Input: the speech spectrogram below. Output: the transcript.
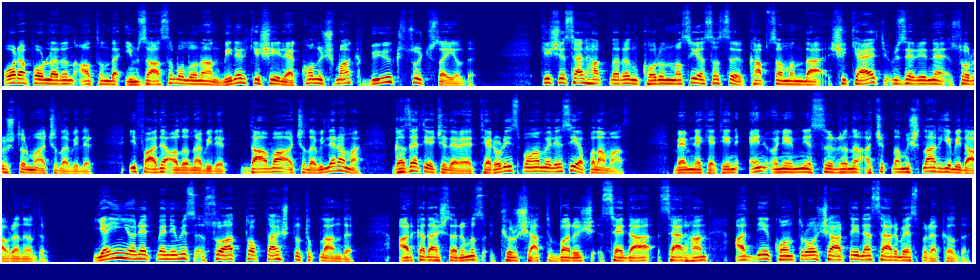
o raporların altında imzası bulunan bilirkişiyle konuşmak büyük suç sayıldı. Kişisel hakların korunması yasası kapsamında şikayet üzerine soruşturma açılabilir. ifade alınabilir, dava açılabilir ama gazetecilere terörist muamelesi yapılamaz. Memleketin en önemli sırrını açıklamışlar gibi davranıldı. Yayın yönetmenimiz Suat Toktaş tutuklandı. Arkadaşlarımız Kürşat, Barış, Seda, Serhan adli kontrol şartıyla serbest bırakıldı.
